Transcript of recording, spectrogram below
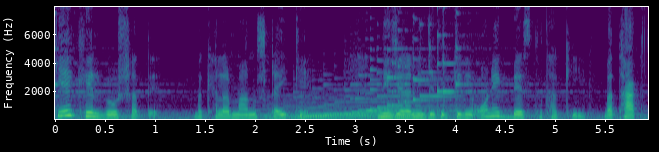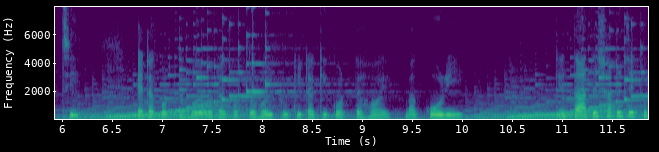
কে খেলবে ওর সাথে। বা খেলার মানুষটাই কে? নিজেরা নিজেদেরকে নিয়ে অনেক ব্যস্ত থাকি বা থাকছি। এটা করতে হয়, ওটা করতে হয়, টুকিটাকি করতে হয় বা করি। কিন্তু তাদের সাথে যে একটু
